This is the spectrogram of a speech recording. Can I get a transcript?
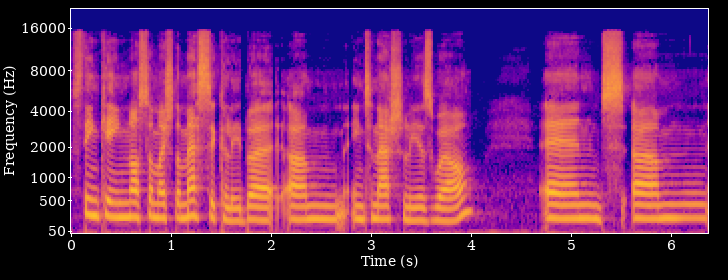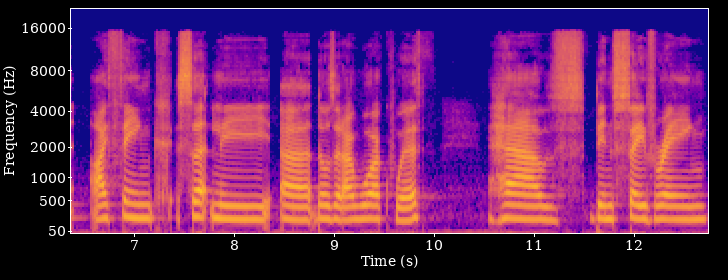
thinking not so much domestically, but um, internationally as well. And um, I think certainly uh, those that I work with have been favoring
